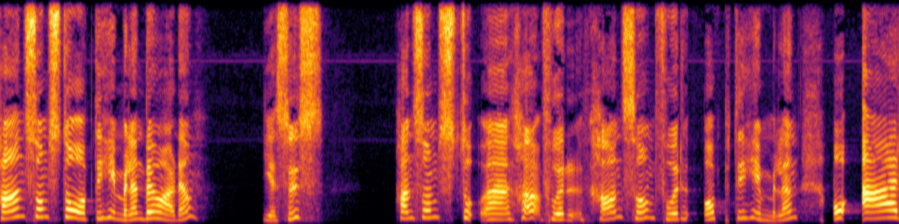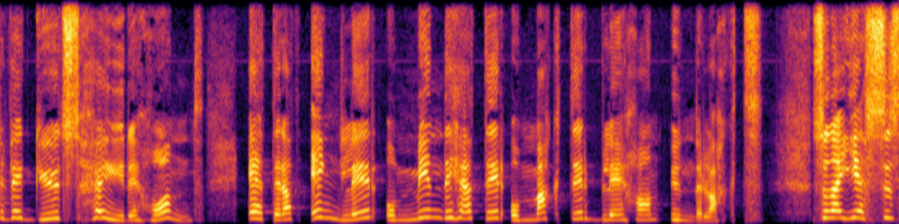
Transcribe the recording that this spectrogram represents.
han som står opp til himmelen, hvem er den? Jesus. Han som, stå, uh, for, han som får opp til himmelen og er ved Guds høyre hånd. Etter at engler og myndigheter og makter ble han underlagt. Så da Jesus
